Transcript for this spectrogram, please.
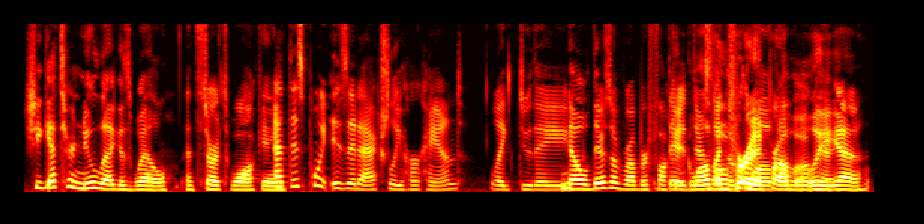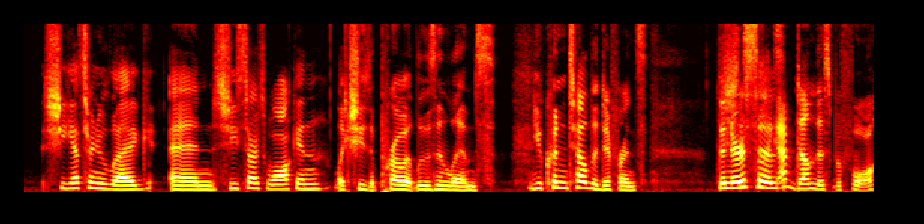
She gets her new leg as well and starts walking. At this point, is it actually her hand? Like, do they? no, there's a rubber fucking There- glove like over glove it, over- probably. okay. Yeah. She gets her new leg and she starts walking like she's a pro at losing limbs. You couldn't tell the difference. The nurse She's like, says I've done this before.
